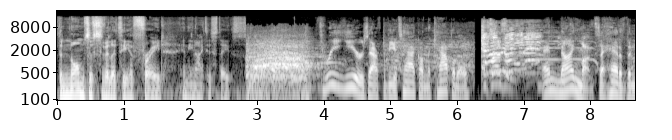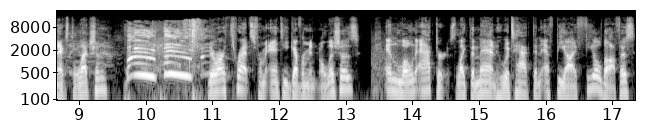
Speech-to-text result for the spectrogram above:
The norms of civility have frayed in the United States. Three years after the attack on the Capitol, and nine months ahead of the next election, there are threats from anti government militias and lone actors, like the man who attacked an FBI field office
